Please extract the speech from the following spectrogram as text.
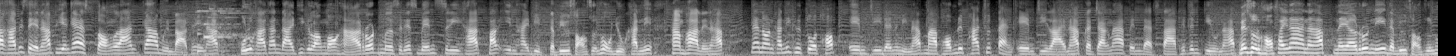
ราคาพิเศษนะครับ เพียงแค่2ล้าน9 0,000บาทเท่านั้นนะครับ คุณลูกค้าท่านใดที่กำลังมองหารถ Mercedes-Benz C-Class Plug-in Hybrid W206 อยู่คันนี้ห้ามพลาดเลยนะครับ แน่นอนคันนี้คือตัวท็อป AMG Dynamic นะครับ มาพร้อมด้วยพาร์ทชุดแต่ง AMG Line นะครับ กระจังหน้าเป็นแบบ Star p a t t e r n Grille นะครับ ในส่วนของไฟหน้านะครับ ในรุ่นนี้ W206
